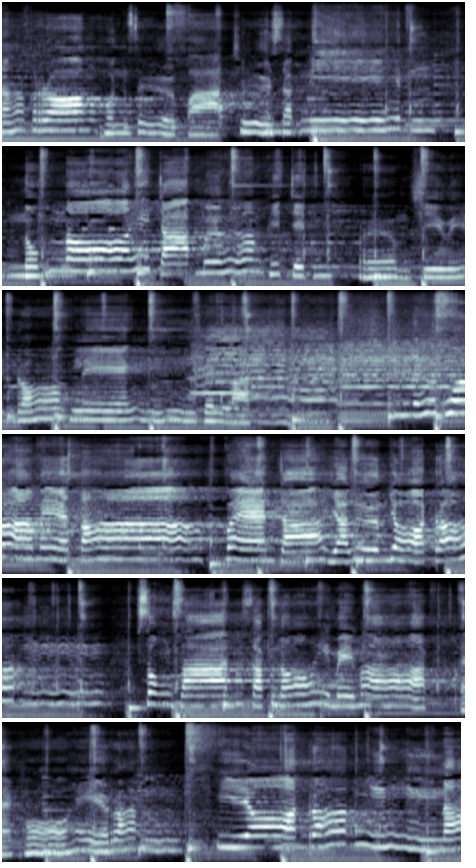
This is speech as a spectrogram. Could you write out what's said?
นักร้องคนสื่อฝากชื่อสักนิด หนุ่มน้อยจากเมืองพิจิตร เริ่มชีวิตร้องเพลงเป็นหลักนึกว่าเมตตา แฟนจ๋าอย่าลืมยอดรัก สงสารสักน้อยไม่มาก แต่ขอให้รัก ยอดรักนา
